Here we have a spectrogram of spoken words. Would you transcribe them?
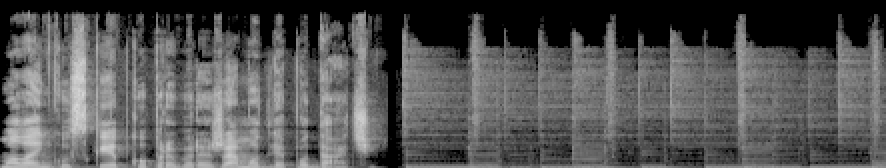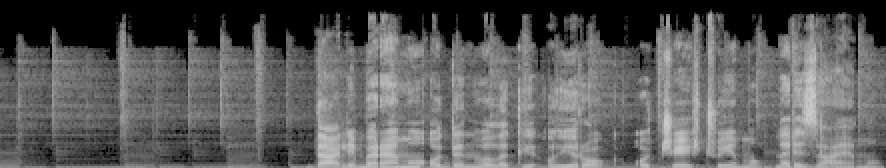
Маленьку скипку прибережемо для подачі. Далі беремо один великий огірок, очищуємо, нарізаємо.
